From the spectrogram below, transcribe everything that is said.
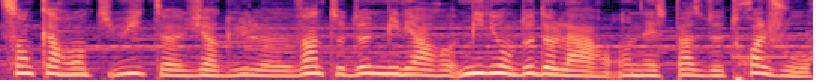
148,22 millions de dollars en espace de trois jours.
